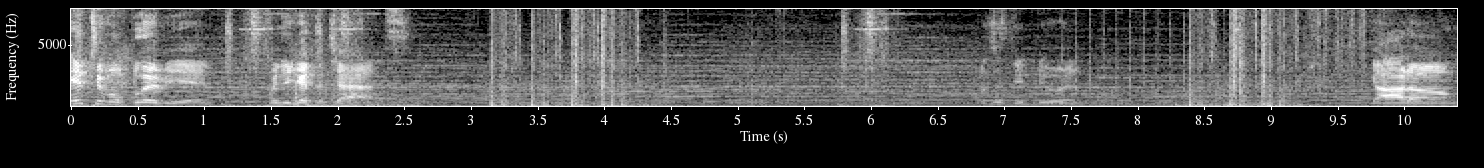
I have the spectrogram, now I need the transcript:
into oblivion when you get the chance. What's this dude doing? Got him.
